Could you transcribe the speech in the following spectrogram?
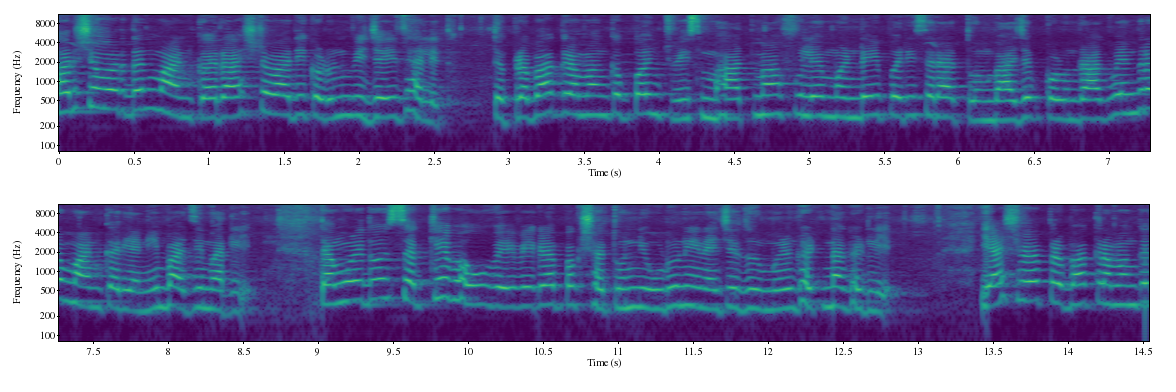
हर्षवर्धन मानकर राष्ट्रवादीकडून विजयी झालेत. तर प्रभाग क्रमांक पंचवीस महात्मा फुले मंडई परिसरातून भाजपकडून राघवेंद्र मानकर यांनी बाजी मारली. त्यामुळे दोन सख्खे भाऊ वेगवेगळ्या पक्षातून निवडून येण्याची दुर्मिळ घटना घडली आहे. याशिवाय प्रभाग क्रमांक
